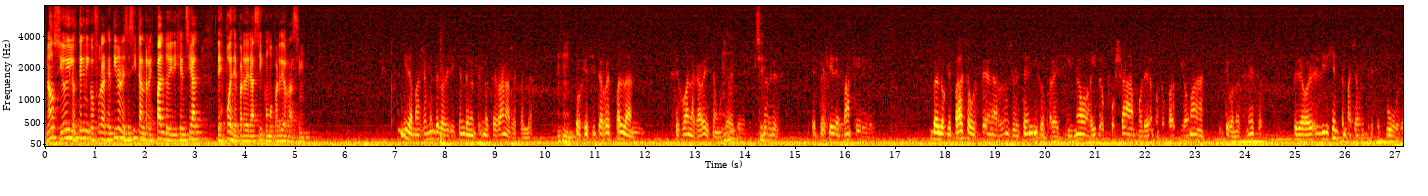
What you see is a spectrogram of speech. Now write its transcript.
¿no? Si hoy los técnicos fútbol argentinos necesitan respaldo dirigencial después de perder así como perdió Racing. Mira, mayormente los dirigentes no te, no te van a respaldar. Uh -huh. Porque si te respaldan, se juegan la cabeza muchas uh -huh. veces. Sí. Entonces, eh, prefieren más que ver lo que pasa o esperan la renuncia del técnico para decir, no, ahí lo apoyamos, le damos un partido más. ¿Te conocen eso? Pero el dirigente mayormente se cubre.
